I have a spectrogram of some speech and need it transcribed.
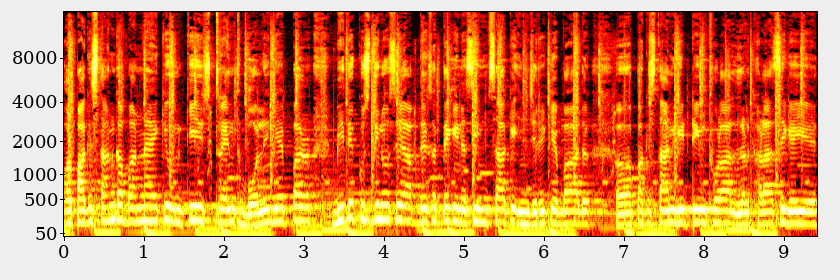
और पाकिस्तान का मानना है कि उनकी स्ट्रेंथ बॉलिंग है, पर बीते कुछ दिनों से आप देख सकते हैं कि नसीम शाह की इंजरी के बाद पाकिस्तान की टीम थोड़ा लड़खड़ा सी गई है।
